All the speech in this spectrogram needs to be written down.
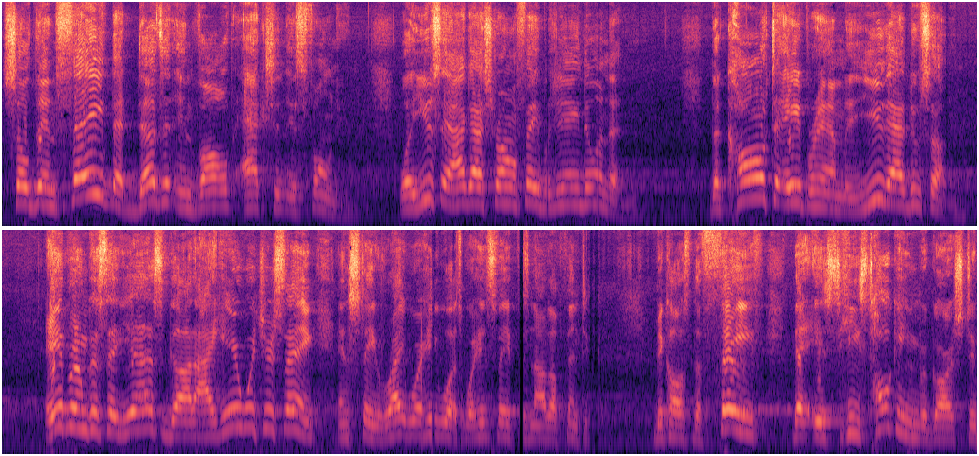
so then faith that doesn't involve action is phony. Well, you say, I got strong faith, but you ain't doing nothing. The call to Abraham is you got to do something. Abraham could say, Yes, God, I hear what you're saying, and stay right where he was, where his faith is not authentic because the faith that is he's talking in regards to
